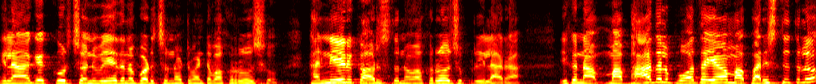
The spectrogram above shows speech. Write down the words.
ఇలాగే కూర్చొని వేదన పడుచున్నటువంటి ఒక రోజు కన్నీరు కారుస్తున్న ఒక రోజు ప్రియులారా. ఇక నా మా బాధలు పోతాయా మా పరిస్థితులు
